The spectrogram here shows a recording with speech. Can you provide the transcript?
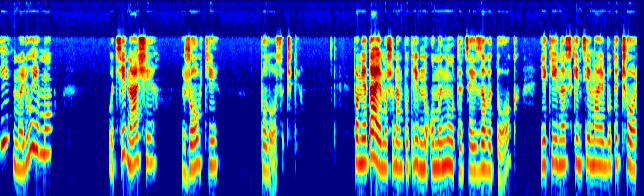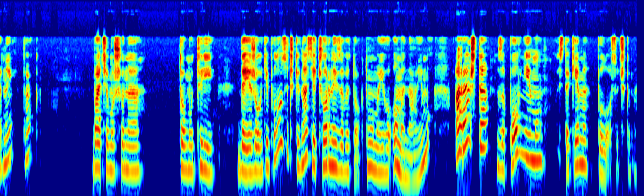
і малюємо оці наші жовті полосочки. Пам'ятаємо, що нам потрібно оминути цей завиток, який у нас в кінці має бути чорний. Так? Бачимо, що на тому тлі, де є жовті полосочки, в нас є чорний завиток, тому ми його оминаємо, а решта заповнюємо ось такими полосочками.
